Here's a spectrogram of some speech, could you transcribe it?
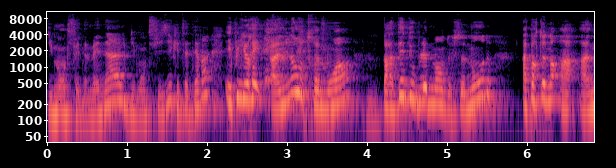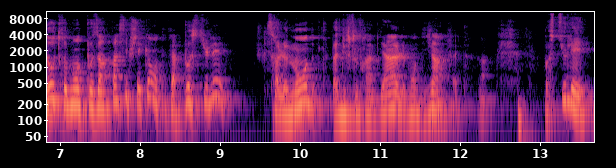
du monde phénoménal, du monde physique, etc. Et puis il y aurait un autre moi, par dédoublement de ce monde, appartenant à un autre monde, posant un principe chez Kant, va postuler, qui sera le monde bah, du souverain bien, le monde divin en fait. Hein. Postuler.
